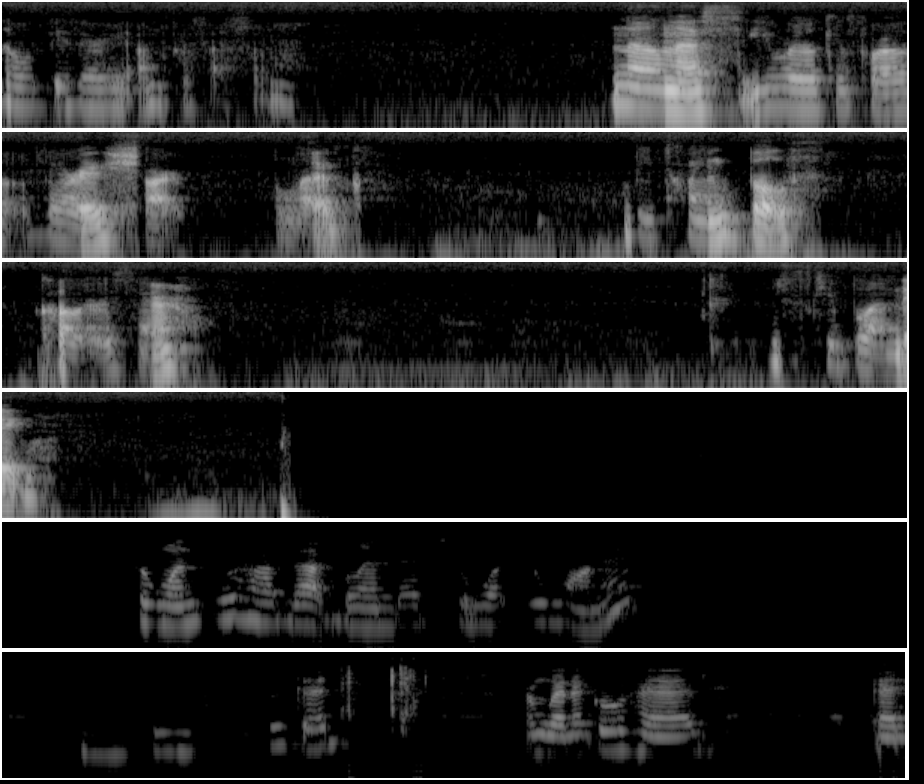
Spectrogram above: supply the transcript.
That would be very unprofessional. Not unless you were looking for a very sharp look between both colors there. Just keep blending. So once you have that blended to what you wanted, I think we're good. I'm going to go ahead and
